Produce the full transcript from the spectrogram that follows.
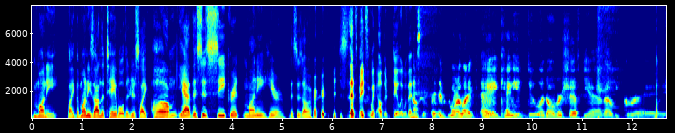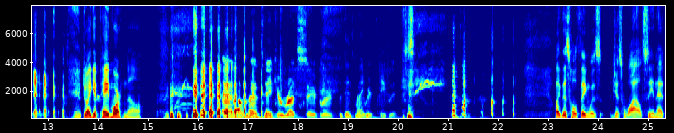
money. Like the money's on the table. They're just like, um, yeah, this is secret money here. This is ours. That's basically how they're dealing with it. It's it's more like, hey, can you do an overshift? Yeah, that would be great. Do I get paid more? No. and I'm gonna take your red stapler, but that's my red stapler. like this whole thing was just wild seeing that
